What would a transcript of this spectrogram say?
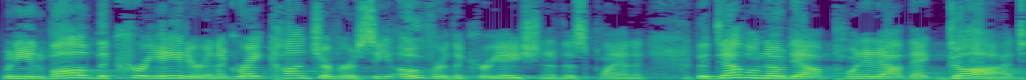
when he involved the creator in a great controversy over the creation of this planet, the devil no doubt pointed out that God,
